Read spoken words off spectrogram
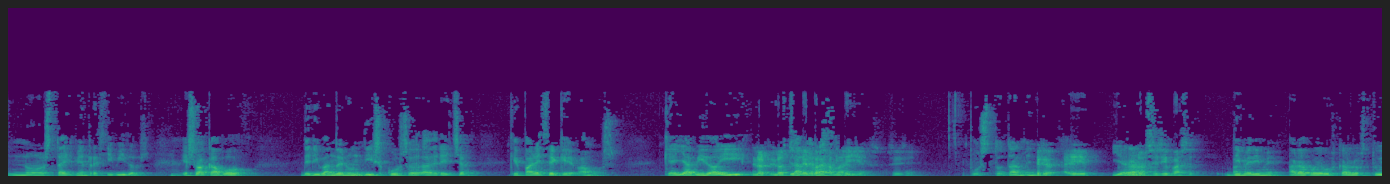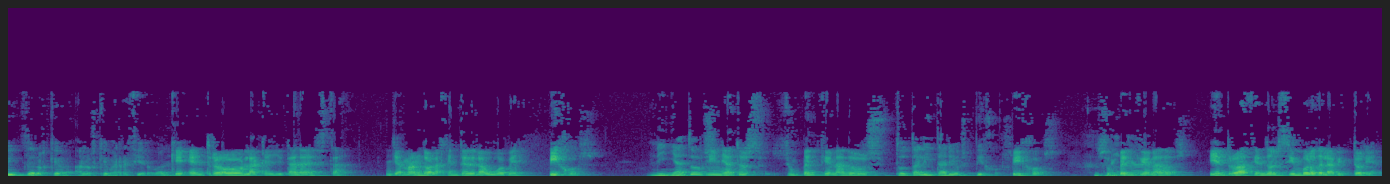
no estáis bien recibidos, eso acabó derivando en un discurso de la derecha que parece que, vamos, que haya habido ahí Lo- los chalecos amarillos, sí, sí. Pues totalmente. Pero eh, ¿Y ahora? no sé si pasa... Dime, dime, ahora voy a buscar los tweets de los que, a los que me refiero, ¿vale? Que entró la Cayetana esta llamando a la gente de la UAB pijos, Niñatos niñatos subvencionados totalitarios pijos. pijos, subvencionados, y entró haciendo el símbolo de la victoria.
